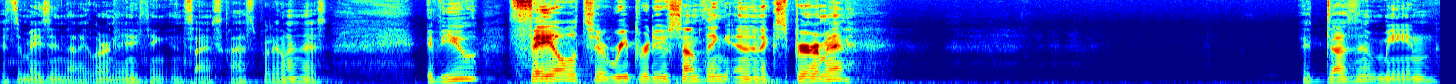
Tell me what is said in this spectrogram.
it's amazing that I learned anything in science class, but I learned this. If you fail to reproduce something in an experiment, it doesn't mean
